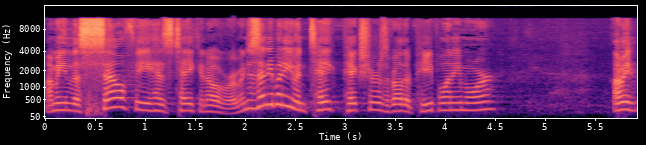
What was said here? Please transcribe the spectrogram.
I mean, the selfie has taken over. I mean, does anybody even take pictures of other people anymore? I mean,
